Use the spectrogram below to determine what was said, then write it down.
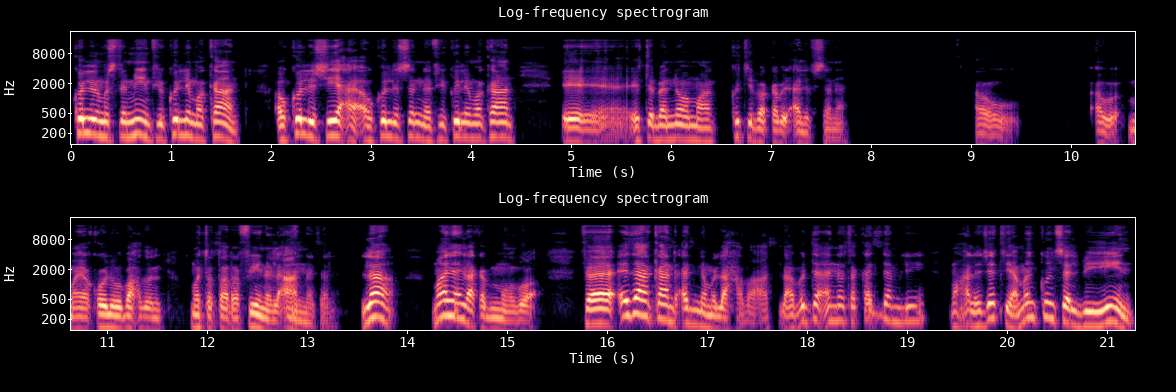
كل المسلمين في كل مكان أو كل شيعة أو كل سنة في كل مكان يتبنون ما كتب قبل ألف سنة. أو أو ما يقوله بعض المتطرفين الآن مثلا. لا ما له علاقة بالموضوع. فإذا كانت عندنا ملاحظات لابد أن نتقدم لمعالجتها ما نكون سلبيين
